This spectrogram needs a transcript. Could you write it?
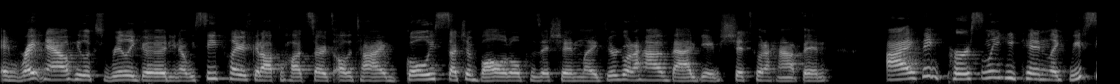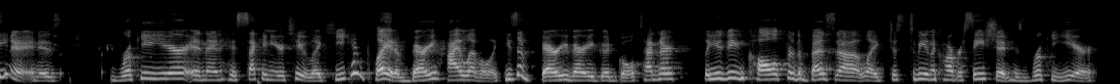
And right now he looks really good. You know, we see players get off to hot starts all the time. Goalie's such a volatile position. Like you're going to have bad games, shit's going to happen. I think personally he can, like, we've seen it in his rookie year and then his second year too. Like he can play at a very high level. Like he's a very, very good goaltender. Like he's being called for the Vezina, uh, like just to be in the conversation his rookie year.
